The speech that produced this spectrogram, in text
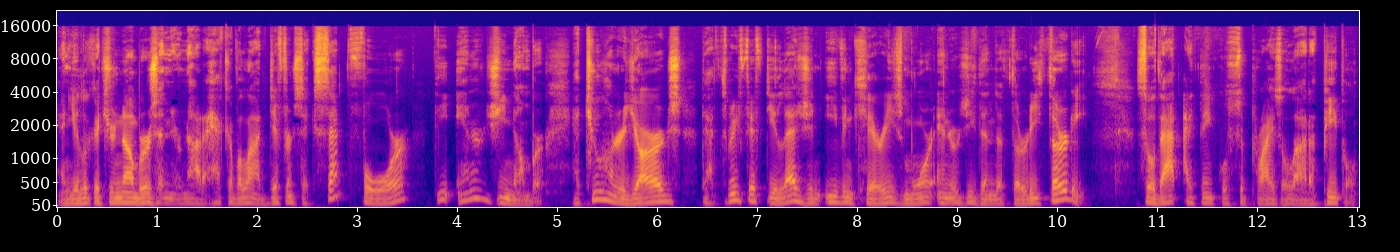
And you look at your numbers, and they're not a heck of a lot difference except for the energy number. At 200 yards, that 350 Legend even carries more energy than the 3030. So that, I think, will surprise a lot of people.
